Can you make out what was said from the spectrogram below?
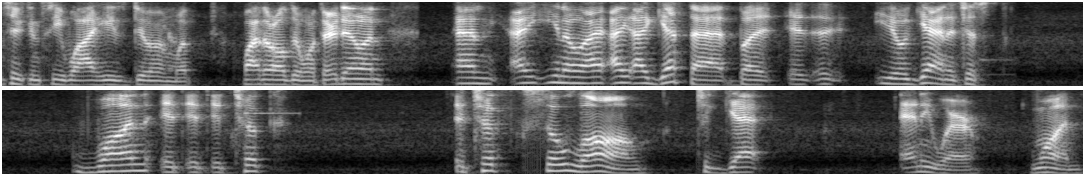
so you can see why he's doing what why they're all doing what they're doing. And I you know I I, I get that, but it, it you know again it just one it, it it took it took so long to get anywhere one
